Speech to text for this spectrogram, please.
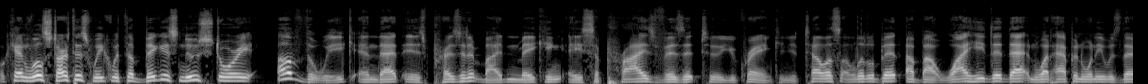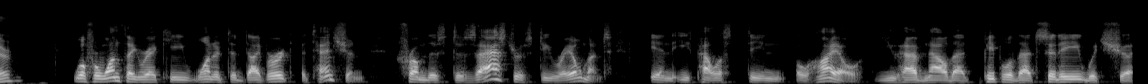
Well, Ken, we'll start this week with the biggest news story of the week, and that is President Biden making a surprise visit to Ukraine. Can you tell us a little bit about why he did that and what happened when he was there? Well, for one thing, Rick, he wanted to divert attention from this disastrous derailment in East Palestine, Ohio. You have now that people of that city, which uh,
